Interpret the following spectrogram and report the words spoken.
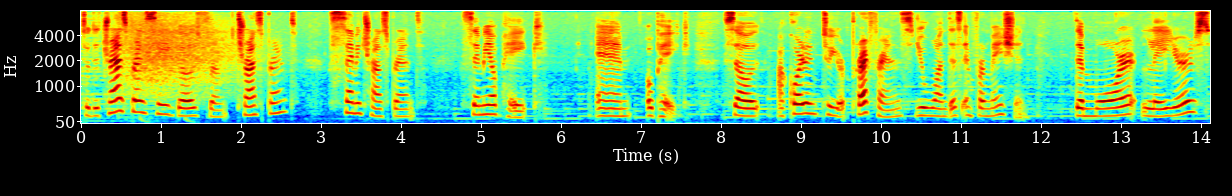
So the transparency goes from transparent, semi-transparent, semi-opaque, and opaque. So according to your preference, you want this information. The more layers,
